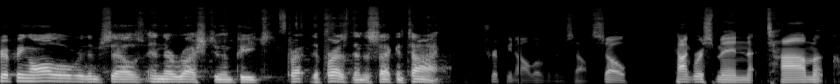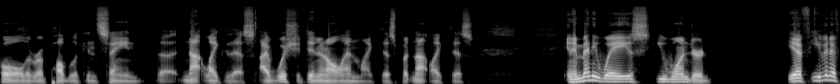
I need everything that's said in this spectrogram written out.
tripping all over themselves in their rush to impeach pre- the president a second time. Tripping all over themselves. So, Congressman Tom Cole, the Republican, saying uh, not like this. I wish it didn't all end like this, but not like this. And in many ways, you wondered if even if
